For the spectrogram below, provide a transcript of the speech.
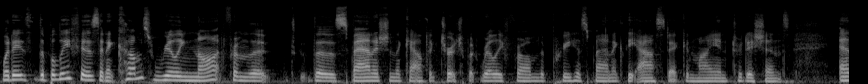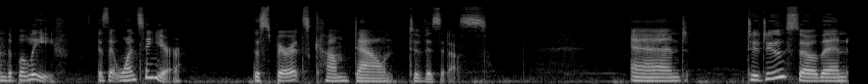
What is the belief is, and it comes really not from the the Spanish and the Catholic Church, but really from the pre-Hispanic, the Aztec and Mayan traditions. And the belief is that once a year, the spirits come down to visit us. And to do so, then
